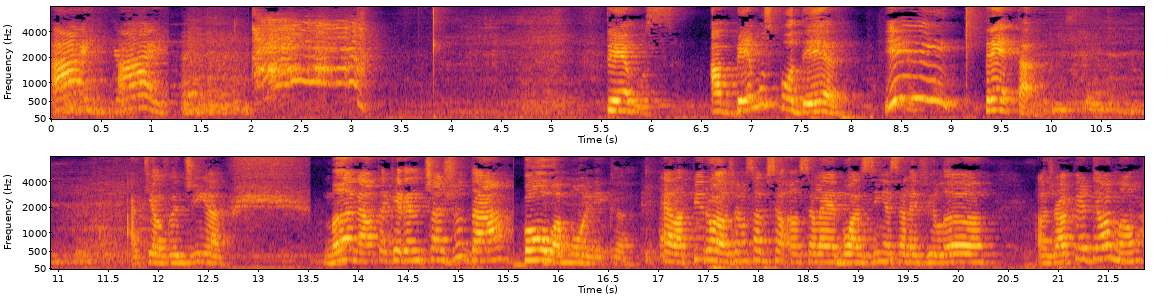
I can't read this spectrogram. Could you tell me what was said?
ai, ai. Ah! Temos. Habemos poder. Ih, treta. Aqui, ó, Vandinha. Mano, ela tá querendo te ajudar. Boa, Mônica. Ela pirou, ela já não sabe se ela, se ela é boazinha, se ela é vilã. Ela já perdeu a mão.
